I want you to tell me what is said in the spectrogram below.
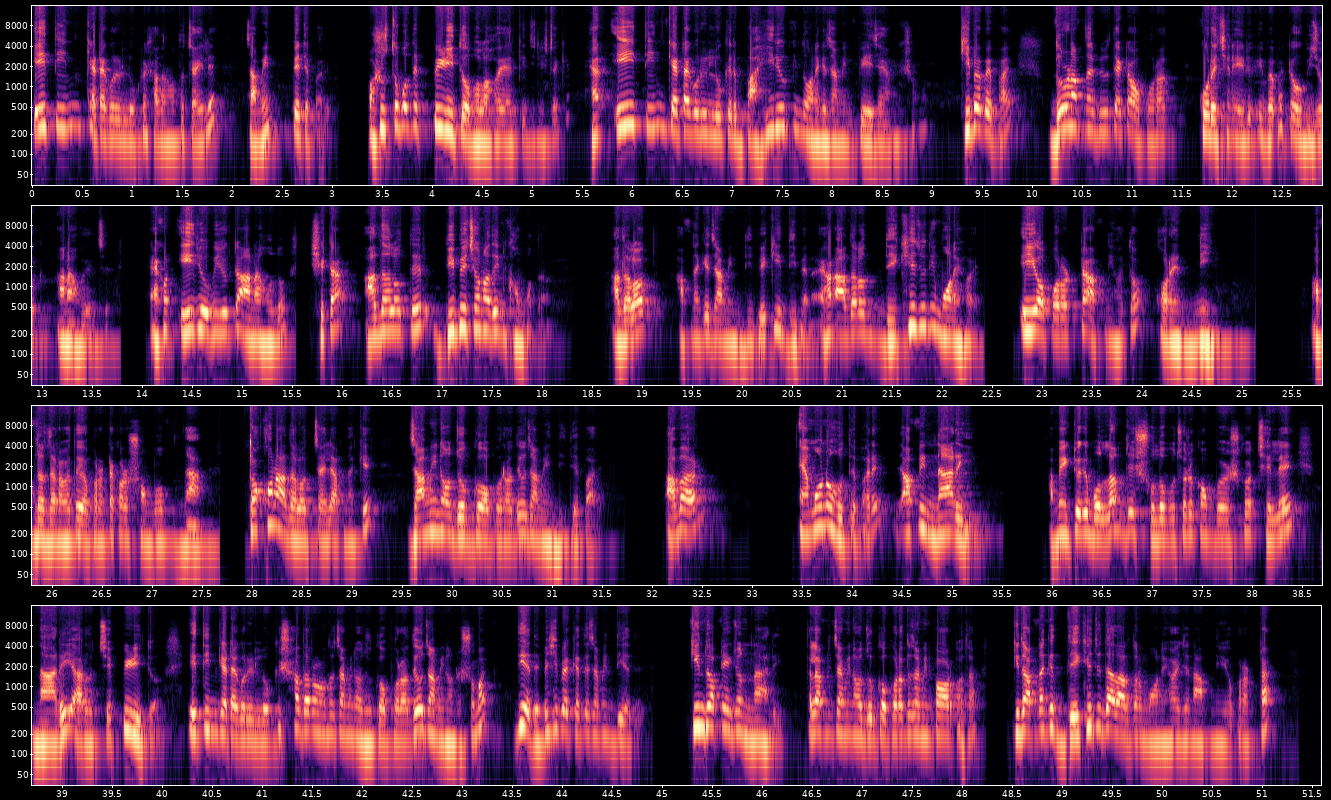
এই তিন ক্যাটাগরির লোকরা সাধারণত চাইলে জামিন পেতে পারে। অসুস্থ বলতে পীড়িত বলা হয় আর কি জিনিসটাকে। হ্যাঁ এই তিন ক্যাটাগরির লোকের বাহিরেও কিন্তু অনেকে জামিন পেয়ে যায় অনেক সময়। কীভাবে পায় ধরুন আপনার বিরুদ্ধে একটা অপরাধ করেছেন, এই এইভাবে একটা অভিযোগ আনা হয়েছে। এখন এই যে অভিযোগটা আনা হলো, সেটা আদালতের বিবেচনাধীন ক্ষমতা। আদালত আপনাকে জামিন দিবে কি দিবে না? এখন আদালত দেখে যদি মনে হয়, এই অপরাধটা আপনি হয়তো করেননি। আপনার দ্বারা হয়তো এই অপরাধটা করা সম্ভব না। তখন আদালত চাইলে আপনাকে জামিন অযোগ্য অপরাধেও জামিন দিতে পারে। আবার এমনও হতে পারে, আপনি নারী। আমি একটু আগে বললাম যে ষোলো বছরের কম বয়স্ক ছেলে, নারী আর হচ্ছে পীড়িত। এই তিন ক্যাটাগরির লোককে সাধারণত জামিন অযোগ্য অপরাধেও জামিন অনেক সময় দিয়ে দেয়, বেশিরভাগ ক্ষেত্রে জামিন দিয়ে দেয়। কিন্তু আপনি একজন নারী, তাহলে আপনি জামিন অযোগ্য অপরাধে জামিন পাওয়ার কথা। কিন্তু আপনাকে দেখে যদি আদালতের মনে হয় যে না, আপনি এই অপরাধটা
